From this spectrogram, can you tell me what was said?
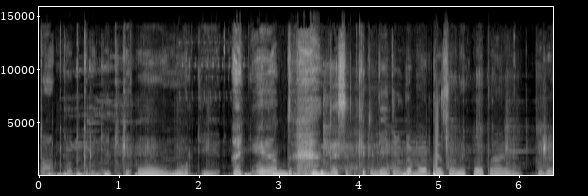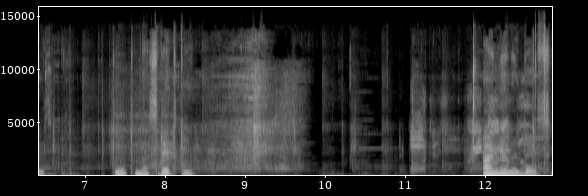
Так, тут кредитки. О, Морті. А, нет, 10 кредитів до Мортиса не хватає. Жесть. Тут у нас редкий. А, ні, не 10.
